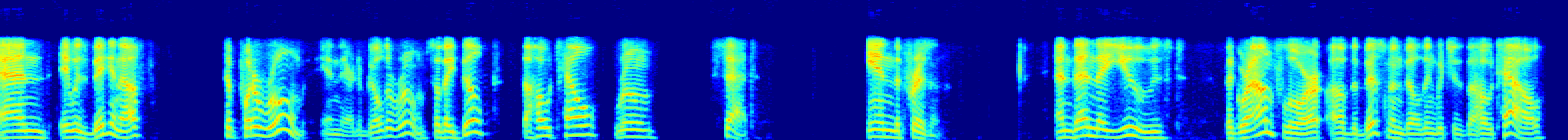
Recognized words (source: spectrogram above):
and it was big enough to put a room in there, to build a room. So they built the hotel room set in the prison. And then they used the ground floor of the Bissman building, which is the hotel,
